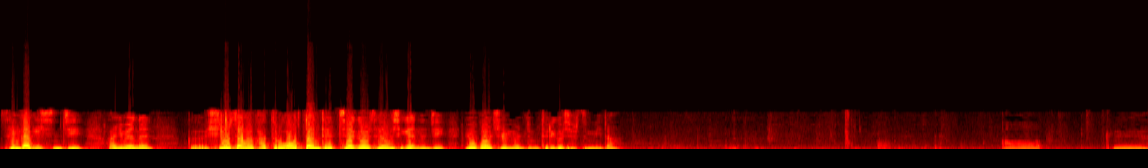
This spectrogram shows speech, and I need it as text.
생각이신지 아니면은 그 실효성을 갖도록 어떤 대책을 세우시겠는지 요걸 질문 좀 드리고 싶습니다. 어, 그,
